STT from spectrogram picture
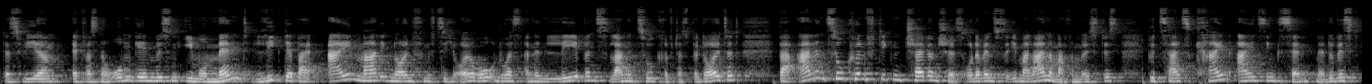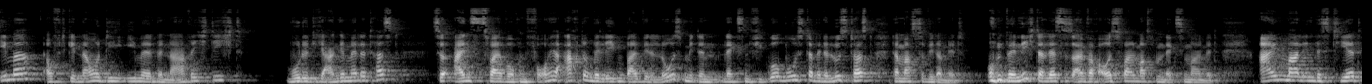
dass wir etwas nach oben gehen müssen. Im Moment liegt er bei einmalig 59 Euro und du hast einen lebenslangen Zugriff. Das bedeutet, bei allen zukünftigen Challenges oder wenn du es eben alleine machen möchtest, du zahlst kein einzigen Cent mehr. Du wirst immer auf genau die E-Mail benachrichtigt, wo du dich angemeldet hast so eins, zwei Wochen vorher, Achtung, wir legen bald wieder los mit dem nächsten Figurbooster. Wenn du Lust hast, dann machst du wieder mit. Und wenn nicht, dann lässt es einfach ausfallen, machst beim nächsten Mal mit. Einmal investiert,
